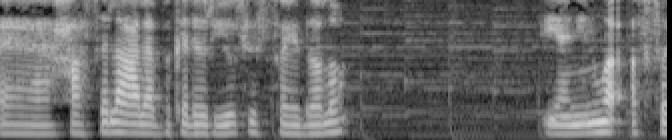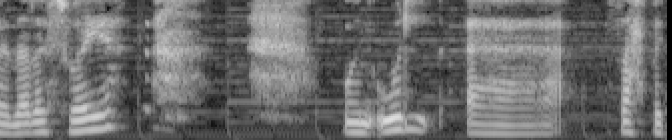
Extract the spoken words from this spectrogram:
آه حاصلة على بكالوريوس الصيدلة. يعني نوقف صيدلة شوية ونقول آه صاحبة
